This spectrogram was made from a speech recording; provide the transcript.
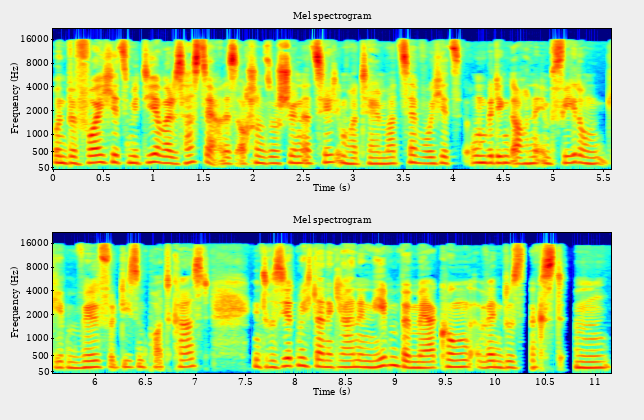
Und bevor ich jetzt mit dir, weil das hast du ja alles auch schon so schön erzählt im Hotel Matze, wo ich jetzt unbedingt auch eine Empfehlung geben will für diesen Podcast, interessiert mich deine kleine Nebenbemerkung, wenn du sagst, ähm,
